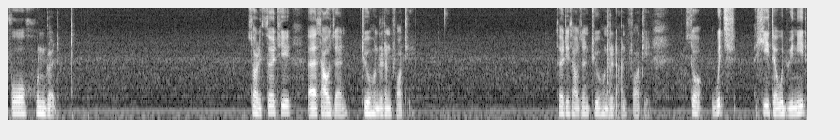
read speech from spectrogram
400 sorry 30,240 uh, 30,240 so which heater would we need?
